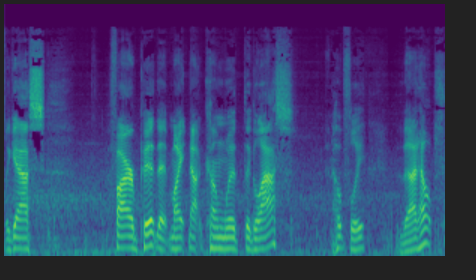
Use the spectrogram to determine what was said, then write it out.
the gas fire pit that might not come with the glass. And hopefully that helps.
